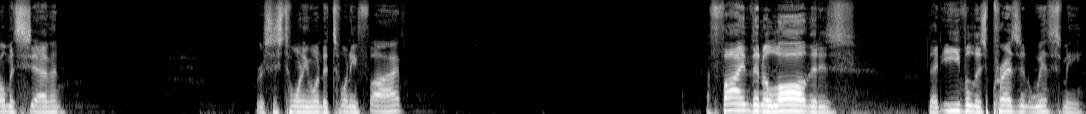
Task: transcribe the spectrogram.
Romans 7, verses 21 to 25. I find then a law that is that evil is present with me,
